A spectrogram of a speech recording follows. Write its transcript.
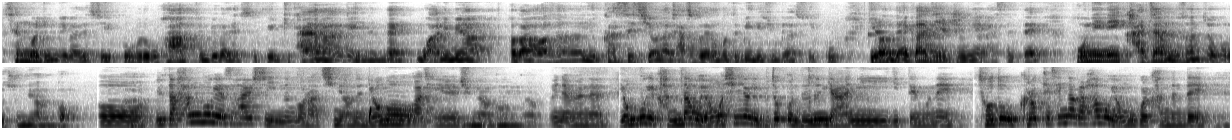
생물 준비가 될 수 있고 그리고 화학 준비가 될 수 있고 이렇게 다양한 게 있는데 뭐 아니면 더 나아가서는 유카스 지원할 자소서 이런 것도 미리 준비할 수 있고 이런 네 가지 중에 봤을 때 본인이 가장 우선적으로 중요한 거 어, 일단 한국에서 할 수 있는 거라 치면은 영어가 제일 중요한 것 음. 같고요. 왜냐면은 영국에 간다고 영어 실력이 무조건 느는 게 아니기 때문에 저도 그렇게 생각을 하고 영국을 갔는데 음.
